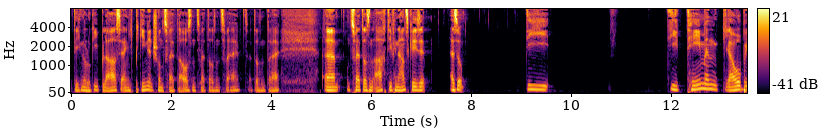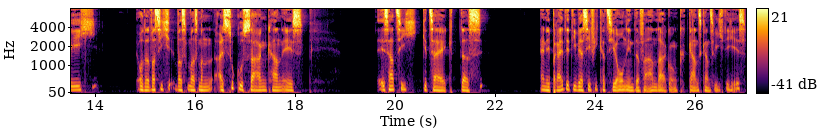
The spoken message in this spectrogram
Technologieblase eigentlich beginnen schon 2000, 2002, 2003 und 2008 die Finanzkrise. Also die, die Themen, glaube ich, oder was ich, was, was man als Sukkus sagen kann, ist, es hat sich gezeigt, dass eine breite Diversifikation in der Veranlagung ganz, ganz wichtig ist.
